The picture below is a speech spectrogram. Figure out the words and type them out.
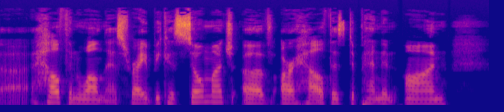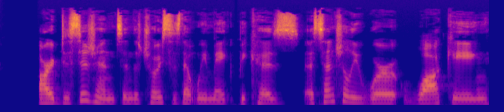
uh, health and wellness, right? Because so much of our health is dependent on our decisions and the choices that we make because essentially we're walking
